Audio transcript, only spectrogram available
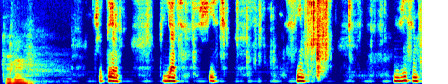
3, Thank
